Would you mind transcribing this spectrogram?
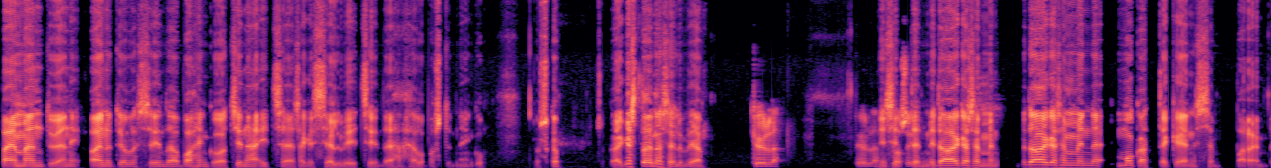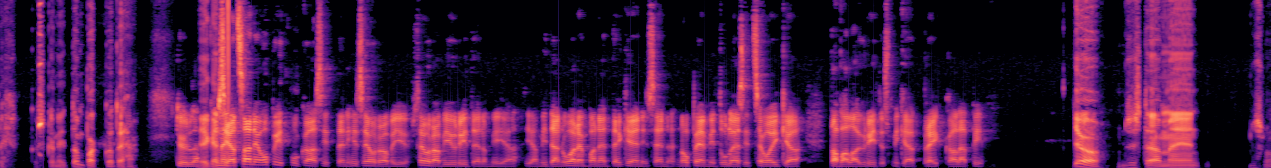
päin mäntyä, niin ainut jolle siitä on vahinkoa, että sinä itse ja säkin selviit siitä ihan helposti, niin kuin, koska kaikesta aina selviää. Kyllä. Kyllä, niin tosi. sitten mitä aikaisemmin, mitä aikaisemmin ne mokat tekee, niin sen parempi, koska niitä on pakko tehdä. Kyllä, Eikä ja ne... sieltä saa ne opit mukaan sitten niihin seuraaviin, seuraaviin yritelmiin, ja, ja mitä nuorempana tekee, niin sen nopeammin tulee sitten se oikea tavalla yritys, mikä breikkaa läpi. Joo, siis tämä meidän, jos mä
